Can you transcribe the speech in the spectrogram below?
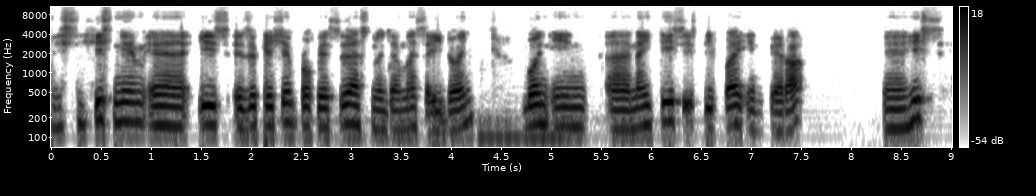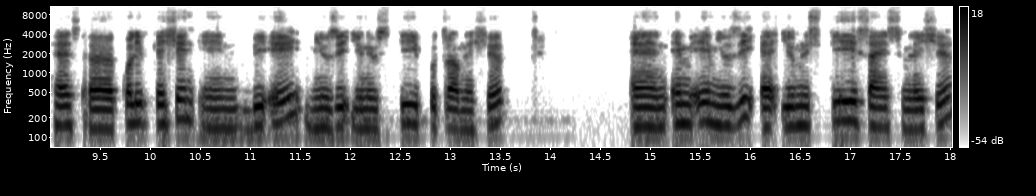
his, his name uh, is Education Professor Hasnul Jamal Saidon born in uh, 1965 in Perak. Uh, he has a qualification in BA Music University Putra Malaysia and MA Music at University Science Malaysia.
